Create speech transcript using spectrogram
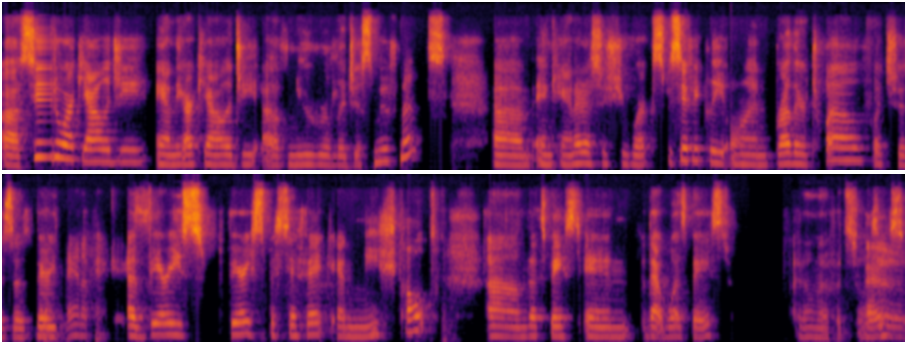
uh, pseudo archaeology and the archaeology of new religious movements um, in Canada. So she works specifically on Brother 12, which is a very banana pancakes. a very very specific and niche cult um, that's based in that was based. I don't know if it still exists.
